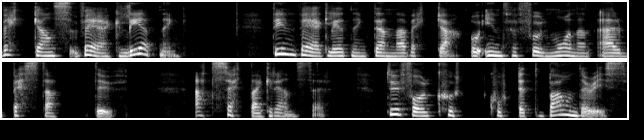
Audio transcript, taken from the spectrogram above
Veckans vägledning. Din vägledning denna vecka och inför fullmånen är bästa du. Att sätta gränser. Du får kortet Boundaries.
